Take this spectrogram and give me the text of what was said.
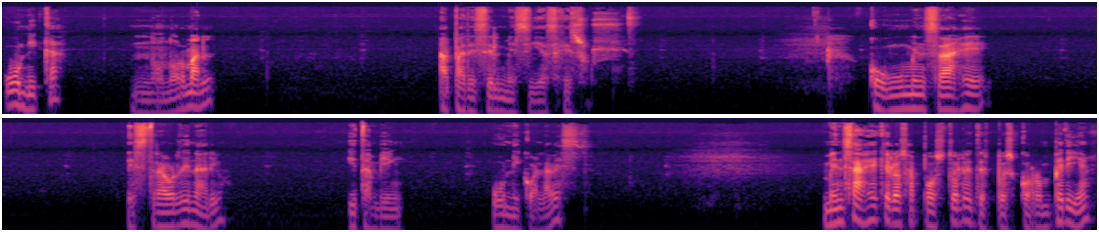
única, no normal, aparece el Mesías Jesús con un mensaje extraordinario y también único a la vez. Mensaje que los apóstoles después corromperían,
